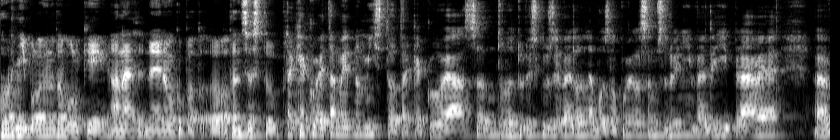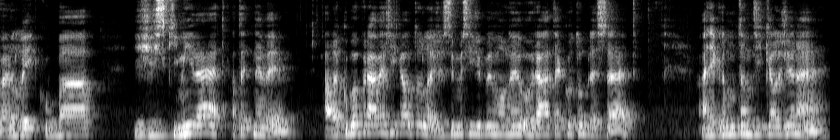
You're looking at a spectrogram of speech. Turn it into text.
horní polovinu tabulky a ne, nejenom kopat o, o ten cestu. Tak jako je tam jedno místo, tak jako já jsem tohle tu diskuzi vedl, nebo zapojil jsem se do ní vedlý právě eh, vedlý Kuba, Ježíš, s kým jí ved? A teď nevím. Ale Kuba právě říkal tohle, že si myslí, že by mohli uhrát jako top 10 a někdo mu tam říkal, že ne.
